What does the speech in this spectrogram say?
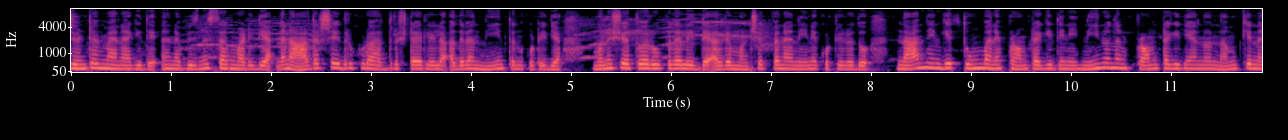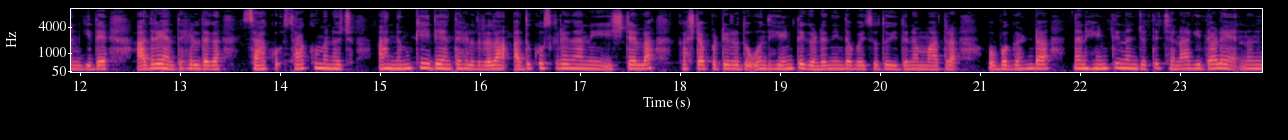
ಜೆಂಟಲ್ ಮ್ಯಾನ್ ಆಗಿದ್ದೆ. ನನ್ನ ಬಿಸ್ನೆಸ್ಸಾಗಿ ಮಾಡಿದ್ಯಾ? ನನ್ನ ಆದರ್ಶ ಇದ್ರೂ ಕೂಡ ಅದೃಷ್ಟ ಇರಲಿಲ್ಲ. ಅದನ್ನು ನೀನು ತಂದು ಕೊಟ್ಟಿದ್ಯಾ ಮನುಷ್ಯತ್ವ ರೂಪದಲ್ಲಿದ್ದೆ ಆದರೆ ಮನುಷ್ಯತ್ವನ ನೀನೇ ಕೊಟ್ಟಿರೋದು. ನಾನು ನಿನಗೆ ತುಂಬಾ ಪ್ರಾಂಪ್ಟ್ ಆಗಿದ್ದೀನಿ. ನೀನು ನನಗೆ ಪ್ರಾಂಪ್ಟ್ ಆಗಿದೆಯಾ ಅನ್ನೋ ನಂಬಿಕೆ ನನಗಿದೆ. ಆದರೆ ಅಂತ ಹೇಳಿದಾಗ, ಸಾಕು ಸಾಕು ಮನೋಜ್, ಆ ನಂಬಿಕೆ ಇದೆ ಅಂತ ಹೇಳಿದ್ರಲ್ಲ, ಅದಕ್ಕೋಸ್ಕರ ನಾನು ಇಷ್ಟೆಲ್ಲ ಕಷ್ಟಪಟ್ಟಿರೋದು ಒಂದು ಹೆಂಡತಿ ಗಂಡನಿಂದ ಬಯಸೋದು, ಇದನ್ನು ಮಾತ್ರ. ಒಬ್ಬ ಗಂಡ ನನ್ನ ಹೆಂಡತಿ ನನ್ನ ಜೊತೆ ಚೆನ್ನಾಗಿದ್ದಾಳೆ ನನ್ನ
